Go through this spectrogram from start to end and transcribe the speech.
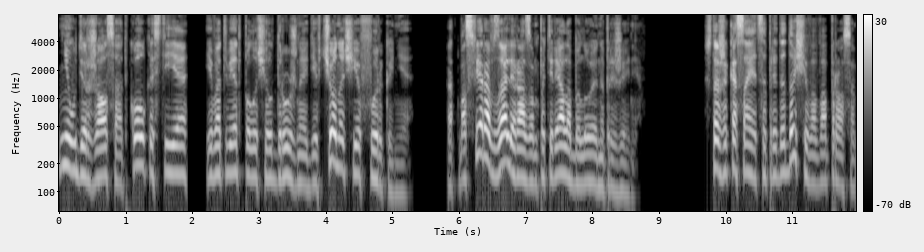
Не удержался от колкости я и в ответ получил дружное девчоночье фырканье. Атмосфера в зале разом потеряла былое напряжение. Что же касается предыдущего вопроса,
